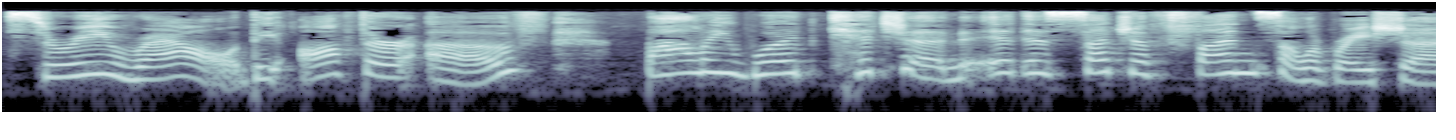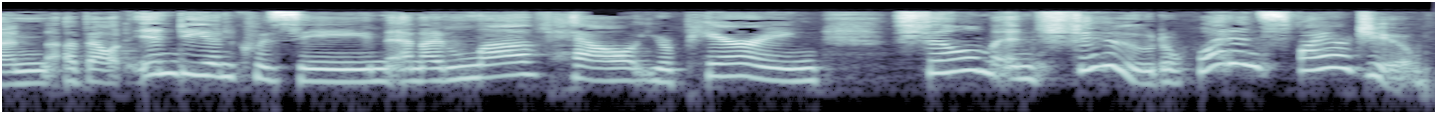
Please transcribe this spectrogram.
Sri Rao, the author of Bollywood Kitchen. It is such a fun celebration about Indian cuisine, and I love how you're pairing film and food. What inspired you?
